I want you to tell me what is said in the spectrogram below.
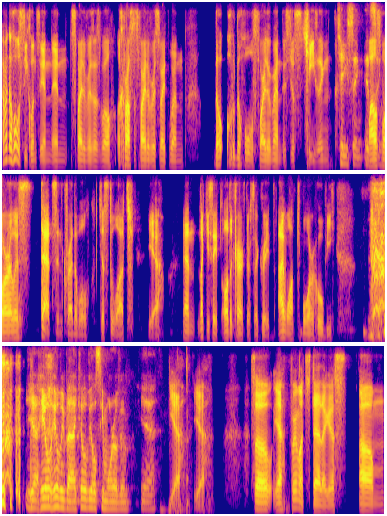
I mean the whole sequence in in Spider Verse as well, across the Spider Verse, right? When the the whole Spider Man is just chasing Chasing it's Miles incredible. Morales. That's incredible just to watch. Yeah. And like you said, all the characters are great. I want more Hobie. Yeah, he'll he'll be back. He'll be. we'll see more of him. Yeah. yeah, yeah. So yeah, pretty much that I guess. Um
